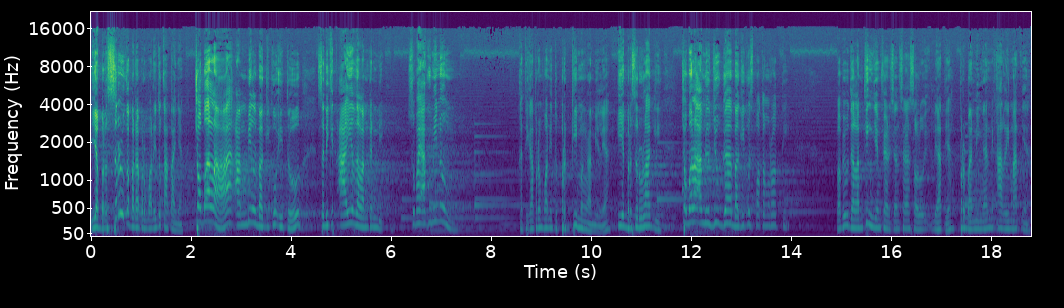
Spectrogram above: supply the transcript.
Ia berseru kepada perempuan itu katanya, "Cobalah ambil bagiku itu sedikit air dalam kendi supaya aku minum." Ketika perempuan itu pergi mengambilnya, ia berseru lagi, "Cobalah ambil juga bagiku sepotong roti." Bapak Ibu dalam King James Version saya selalu lihat ya perbandingan kalimatnya.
